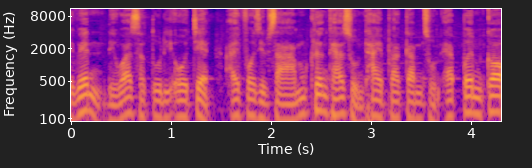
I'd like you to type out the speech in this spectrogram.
7หรือว่า Studio 7 iPhone 13 เครื่องแท้ศูนย์ไทยประกันศูนย์ Apple ก็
